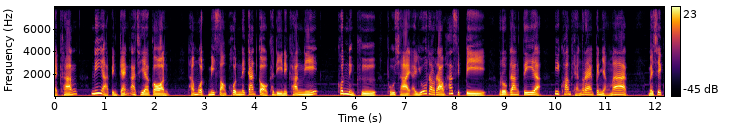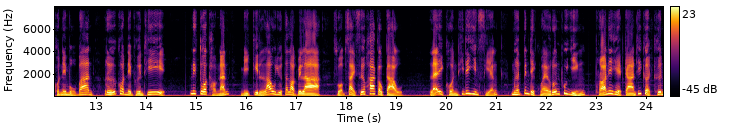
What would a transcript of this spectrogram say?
ลาย ๆ ครั้ง นี่อาจเป็นแก๊งอาชญากร ทั้งหมดมีสองคนในการก่อคดีในครั้งนี้ คนหนึ่งคือ ผู้ชายอายุราวๆ 50 ปี รูปร่างเตี้ย มีความแข็งแรงเป็นอย่างมาก ไม่ใช่คนในหมู่บ้านหรือคนในพื้นที่ ในตัวเขานั้นมีกลิ่นเหล้าอยู่ตลอดเวลา สวมใส่เสื้อผ้าเก่าๆ และอีกคนที่ได้ยินเสียงเหมือนเป็นเด็กวัยรุ่นผู้หญิง เพราะในเหตุการณ์ที่เกิดขึ้น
